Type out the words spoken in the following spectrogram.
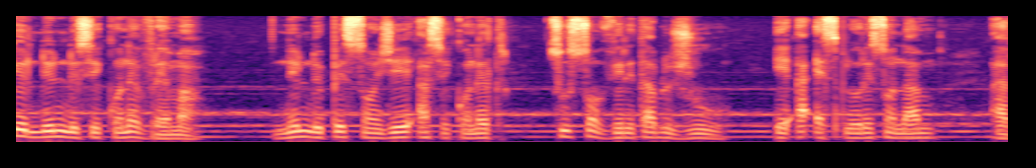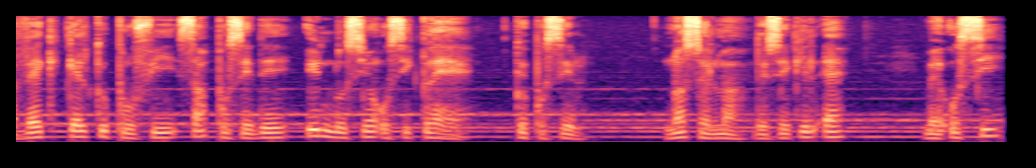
que nul ne se connaît vraiment, nul ne peut songer à se connaître sous son véritable jour et à explorer son âme avec quelques profits sans posséder une notion aussi claire que possible, non seulement de ce qu'il est, mais aussi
